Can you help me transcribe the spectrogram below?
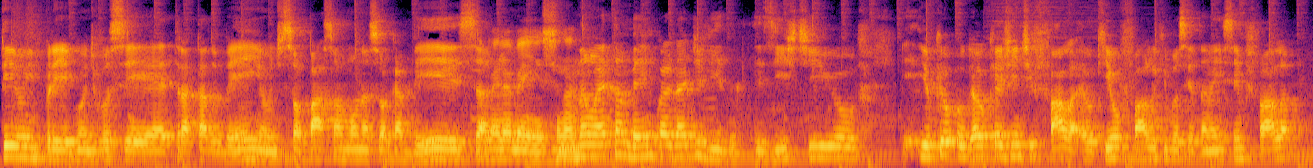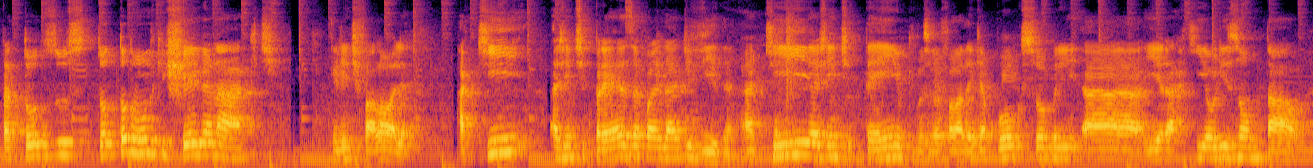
ter um emprego onde você é tratado bem, onde só passa a mão na sua cabeça. Também não é bem isso, né? Não é também qualidade de vida. Existe o. E o que, eu, é o que a gente fala, é o que eu falo que você também sempre fala para todos os. Todo, todo mundo que chega na ACT. A gente fala, olha, Aqui a gente preza a qualidade de vida. Aqui a gente tem o que você vai falar daqui a pouco sobre a hierarquia horizontal.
